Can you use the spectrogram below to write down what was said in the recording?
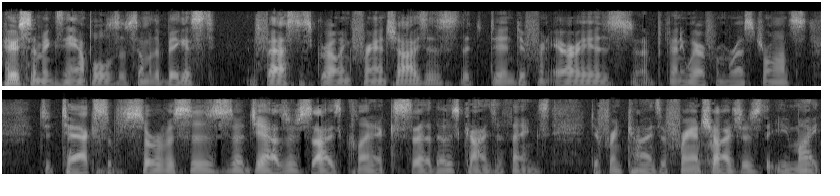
Here's some examples of some of the biggest and fastest growing franchises that in different areas, uh, anywhere from restaurants to tax services, uh, jazzercise clinics, uh, those kinds of things, different kinds of franchisers that you might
